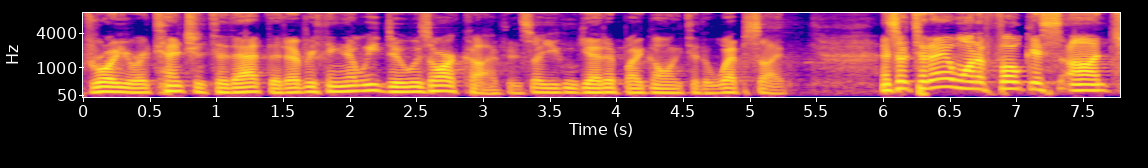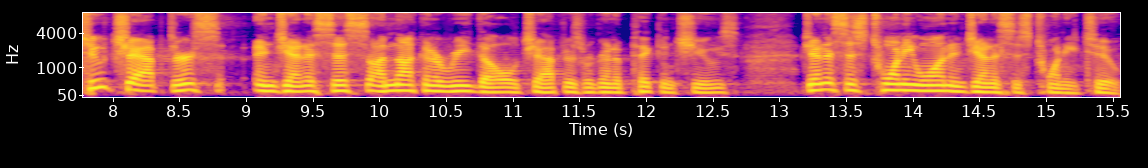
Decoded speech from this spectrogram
draw your attention to that, that everything that we do is archived. And so, you can get it by going to the website. And so today I want to focus on two chapters in Genesis. I'm not going to read the whole chapters, we're going to pick and choose Genesis 21 and Genesis 22.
